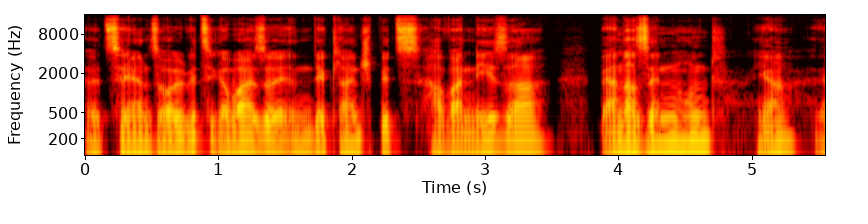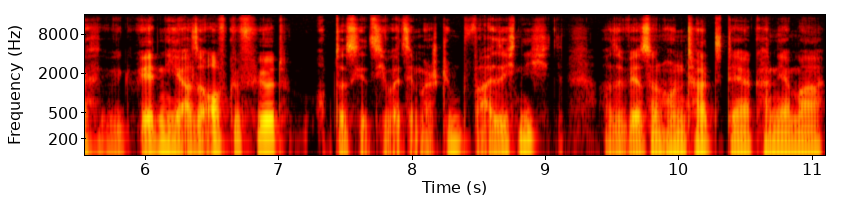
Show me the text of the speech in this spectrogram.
äh, soll, witzigerweise in der Kleinspitz Havaneser Berner Sennenhund, ja, werden hier also aufgeführt das jetzt jeweils immer stimmt, weiß ich nicht. Also wer so einen Hund hat, der kann ja mal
